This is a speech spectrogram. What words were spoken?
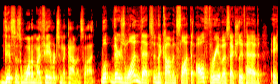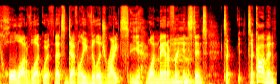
this is one of my favorites in the common slot. Well there's one that's in the common slot that all three of us actually have had a whole lot of luck with. That's definitely village rites. Yeah. One mana for mm. instant. It's a it's a common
